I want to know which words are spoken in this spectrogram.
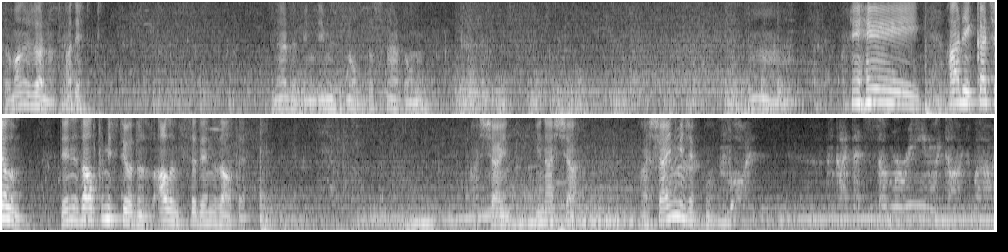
Tırman üzerine. Hadi. Nerede? Bindiğimiz noktası nerede onun? Hmm. Hey hey. Hadi kaçalım. Denizaltı mı istiyordunuz? Alın size denizaltı. Aşağı in. İn aşağı. Aşağı inmeyecek bu. Got that submarine we talked about.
